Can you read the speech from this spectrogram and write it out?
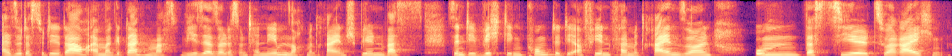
Also, dass du dir da auch einmal Gedanken machst, wie sehr soll das Unternehmen noch mit reinspielen? Was sind die wichtigen Punkte, die auf jeden Fall mit rein sollen, um das Ziel zu erreichen?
